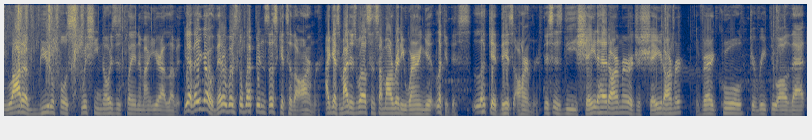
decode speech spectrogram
Lot of beautiful squishy noises playing in my ear. I love it. Yeah, there you go. There was the weapons. Let's get to the armor. I guess might as well since I'm already wearing it. Look at this. Look at this armor. This is the Shade Head armor or just Shade armor. Very cool. Can read through all that.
